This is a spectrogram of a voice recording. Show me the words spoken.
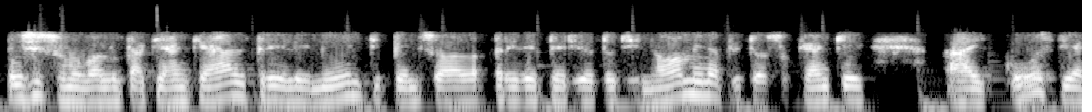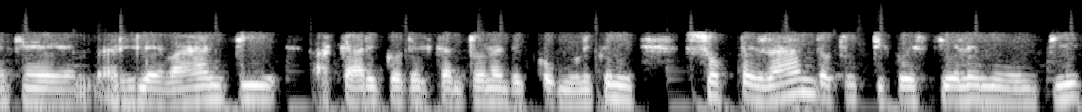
poi si sono valutati anche altri elementi, penso al breve periodo di nomina piuttosto che anche ai costi anche rilevanti a carico del cantone e dei comuni. Quindi soppesando tutti questi elementi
